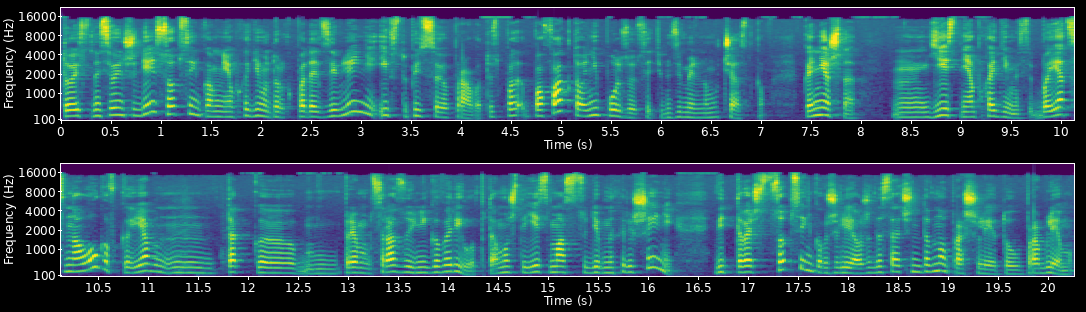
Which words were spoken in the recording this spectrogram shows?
То есть на сегодняшний день собственникам необходимо только подать заявление и вступить в свое право. То есть по, по факту они пользуются этим земельным участком. Конечно, есть необходимость. Бояться налогов я бы так э, прям сразу и не говорила, потому что есть масса судебных решений. Ведь товарищ собственников жилья уже достаточно давно прошли эту проблему.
